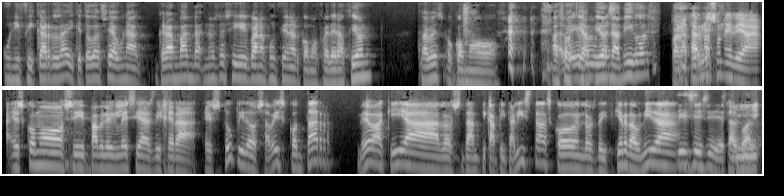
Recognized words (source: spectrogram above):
unificarla y que todo sea una gran banda. No sé si van a funcionar como federación, ¿sabes? O como asociación de amigos. Para hacernos una idea, es como si Pablo Iglesias dijera, estúpidos, ¿sabéis contar? Veo aquí a los de anticapitalistas con los de Izquierda Unida Sí, sí, sí, es tal y, cual.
